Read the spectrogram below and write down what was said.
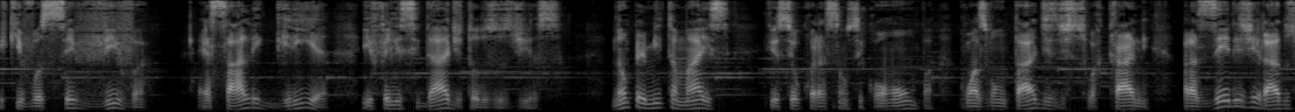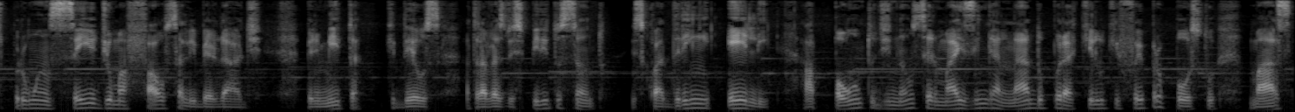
e que você viva essa alegria e felicidade todos os dias. Não permita mais que seu coração se corrompa com as vontades de sua carne, prazeres gerados por um anseio de uma falsa liberdade. Permita que Deus, através do Espírito Santo, esquadrinhe ele a ponto de não ser mais enganado por aquilo que foi proposto, mas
